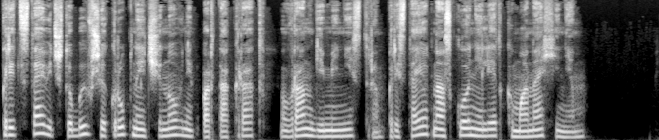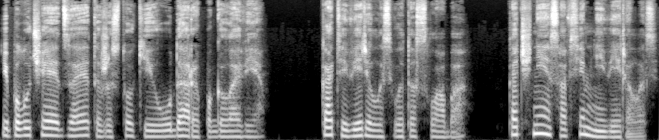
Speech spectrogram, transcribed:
Представить, что бывший крупный чиновник-портократ в ранге министра пристает на склоне лет к монахиням и получает за это жестокие удары по голове. Катя верилась в это слабо. Точнее, совсем не верилась.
